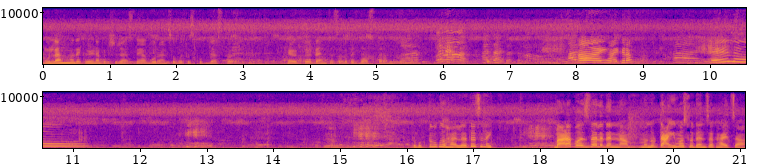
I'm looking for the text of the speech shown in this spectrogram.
मुलांमध्ये खेळण्यापेक्षा जास्त या गुरांसोबतच खूप जास्त. खेळतोय त्यांच्यासोबतच जास्त रमतो हाय हाय करा. हॅलो तो फक्त बघ हालतच नाही. बाळा बस झालं त्यांना. म्हणून टाइम असतो त्यांचा खायचा.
